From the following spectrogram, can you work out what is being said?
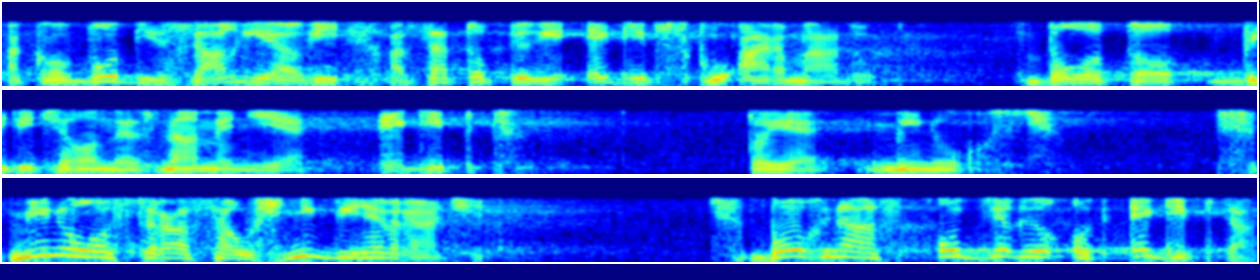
ako vody zaliali a zatopili egyptskú armádu. Bolo to viditeľné znamenie. Egypt to je minulosť. Minulosť, ktorá sa už nikdy nevráti. Boh nás oddelil od Egypta.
